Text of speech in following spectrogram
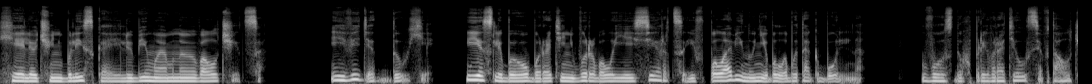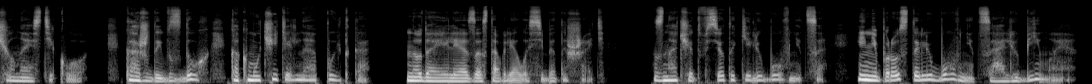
Хель очень близкая и любимая мною волчица. И видят духи, если бы оборотень вырвал ей сердце, и в половину не было бы так больно. Воздух превратился в толчёное стекло. Каждый вздох — как мучительная пытка, но Даэлия заставляла себя дышать. Значит, все таки любовница. И не просто любовница, а любимая.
